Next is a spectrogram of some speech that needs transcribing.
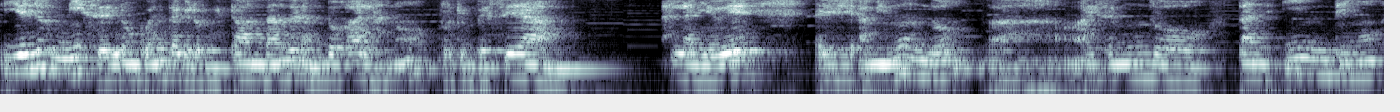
y ellos ni se dieron cuenta que lo que me estaban dando eran dos alas, ¿no? Porque empecé a, la llevé eh, a mi mundo, a, ese mundo tan íntimo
